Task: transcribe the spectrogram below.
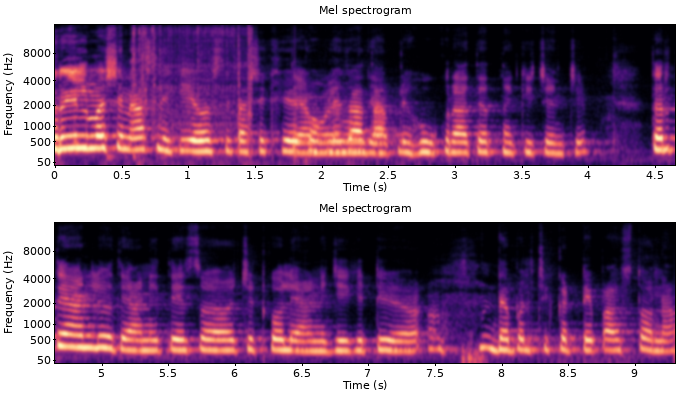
ड्रिल मशीन असली की व्यवस्थित असे खेळ ठोकले जातात. आपले हुक राहतात ना किचनचे तर ते आणले होते आणि तेच चिटकवले आणि जे की टी डबल चिकट टेप असतो ना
